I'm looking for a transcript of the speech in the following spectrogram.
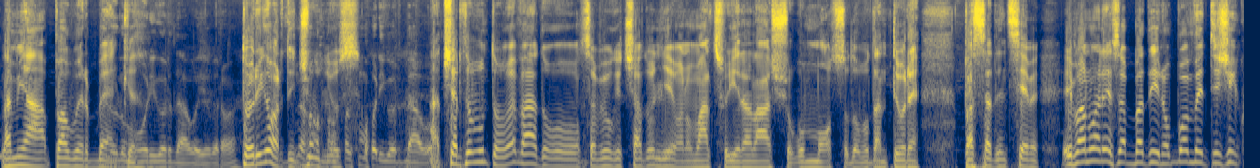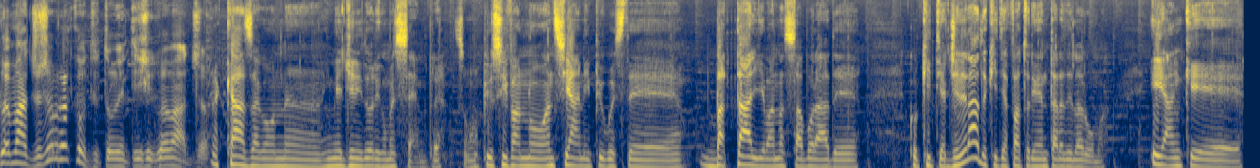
la mia power Io non lo bank. ricordavo io però. eh. Te lo ricordi, No, Julius? Non lo ricordavo. A un certo punto eh, vado, sapevo che ce la toglievano, ma alzo gliela lascio commosso dopo tante ore passate insieme. Emanuele Sabatino, buon 25 maggio. Ce lo racconti il tuo 25 maggio? A casa con eh, i miei genitori come sempre. Insomma, più si fanno anziani, più queste battaglie vanno assaporate con chi ti ha generato e chi ti ha fatto diventare della Roma. E anche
